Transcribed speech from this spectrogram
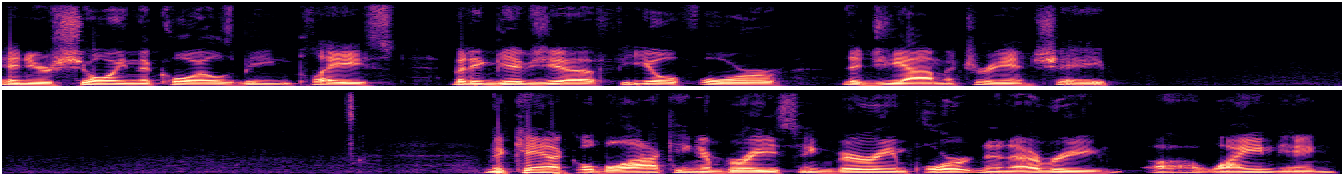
and you're showing the coils being placed, but it gives you a feel for the geometry and shape. Mechanical blocking and bracing, very important in every uh, winding.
